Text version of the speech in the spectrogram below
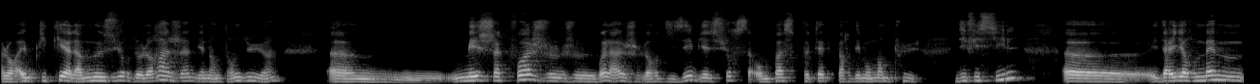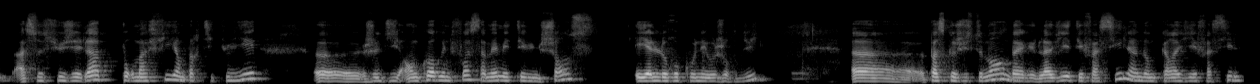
alors impliqués à la mesure de leur âge, hein, bien entendu. Hein. mais chaque fois, je, voilà, je leur disais, bien sûr, ça, on passe peut-être par des moments plus difficiles. et d'ailleurs, même à ce sujet-là, pour ma fille en particulier, je dis encore une fois, ça a même été une chance, et elle le reconnaît aujourd'hui. Euh, parce que justement, ben, la vie était facile. Hein, donc, quand la vie est facile,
